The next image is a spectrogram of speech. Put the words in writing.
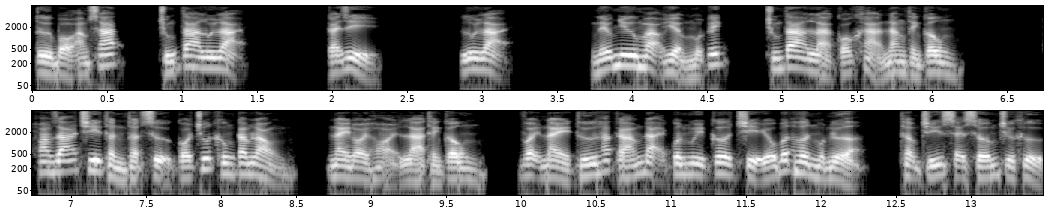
từ bỏ ám sát, chúng ta lui lại. Cái gì? Lui lại? Nếu như mạo hiểm một kích, chúng ta là có khả năng thành công. Hoang dã chi thần thật sự có chút không cam lòng, này đòi hỏi là thành công, vậy này thứ hắc cám đại quân nguy cơ chỉ yếu bất hơn một nửa, thậm chí sẽ sớm trừ khử,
